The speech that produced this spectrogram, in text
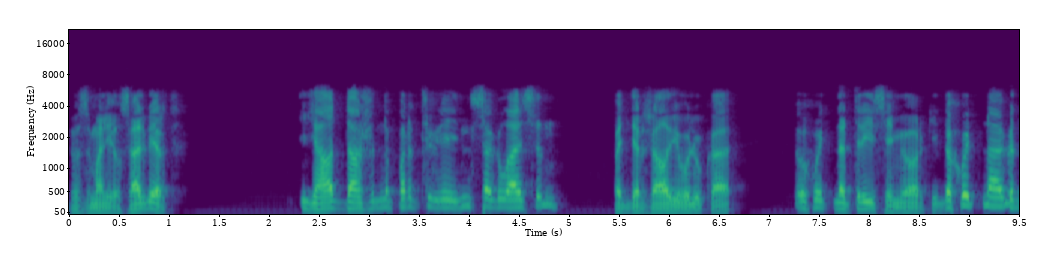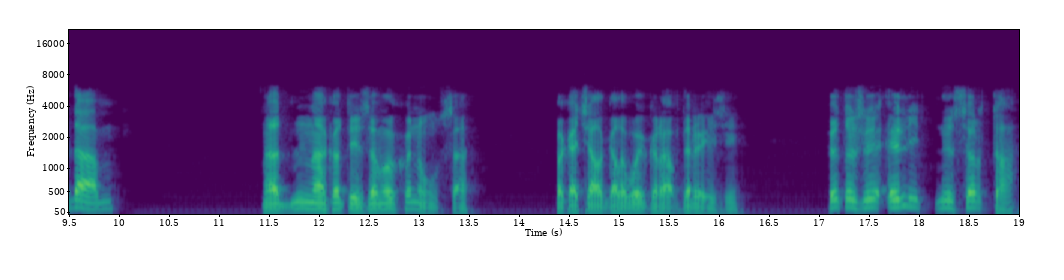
Взмолился Альберт. Я даже на портвейн согласен, поддержал его Люка. Хоть на три семерки, да хоть на Агдам. Однако ты замахнулся, покачал головой граф Дерези. Это же элитные сорта.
